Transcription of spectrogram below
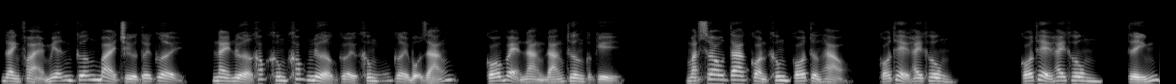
đành phải miễn cưỡng bài trừ tươi cười, này nửa khóc không khóc nửa cười không cười bộ dáng, có vẻ nàng đáng thương cực kỳ. Mặt sau ta còn không có tưởng hảo, có thể hay không? Có thể hay không, tính.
